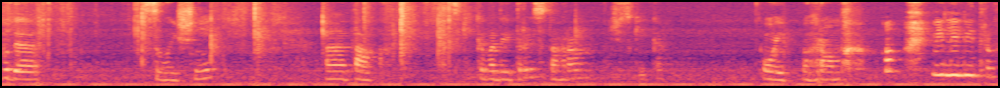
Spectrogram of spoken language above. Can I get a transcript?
Буде з вишні. Е, так. Скільки води? 300 грам чи скільки? Ой, грам. Мілілітрів.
